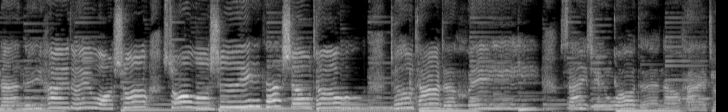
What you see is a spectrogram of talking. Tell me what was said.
那女孩对我说：“说我是一个小偷。”的回忆塞进我的脑海中，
